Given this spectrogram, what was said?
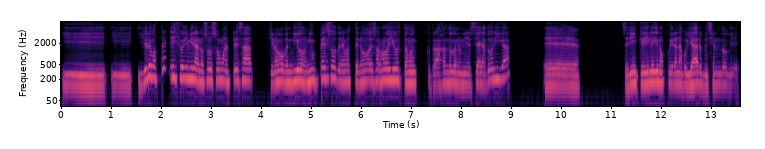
Y, y, yo le mostré, le dije, oye, mira, nosotros somos una empresa que no hemos vendido ni un peso, tenemos este nuevo desarrollo, estamos trabajando con la Universidad Católica. Eh, sería increíble que nos pudieran apoyar diciendo que,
